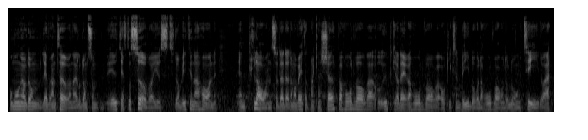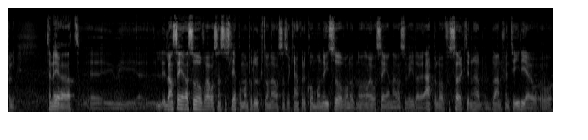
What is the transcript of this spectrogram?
Och många av de leverantörerna, eller de som är ute efter server just, de vill kunna ha en en plan så där, där man vet att man kan köpa hårdvara och uppgradera hårdvara och liksom bibehålla hårdvara under lång tid och Apple tenderar att eh, lansera servrar och sen så släpper man produkterna och sen så kanske det kommer en ny server några, år senare och så vidare. Apple har försökt i den här branschen tidigare och, och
